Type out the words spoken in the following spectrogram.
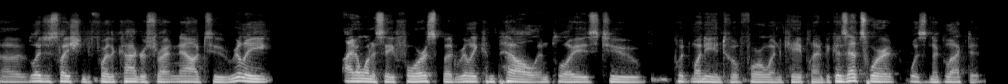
uh, legislation before the Congress right now to really, I don't want to say force, but really compel employees to put money into a 401k plan because that's where it was neglected.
